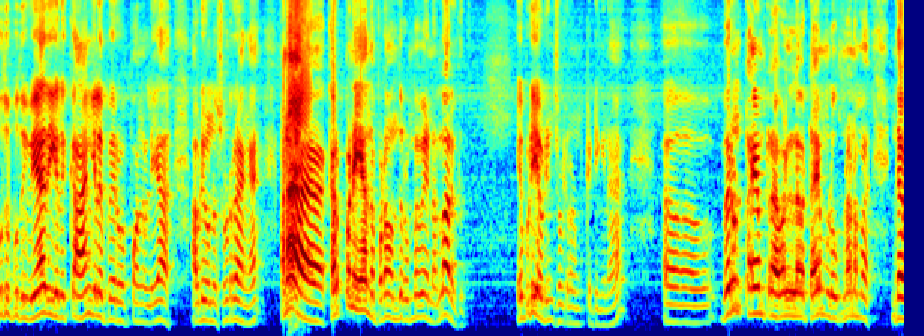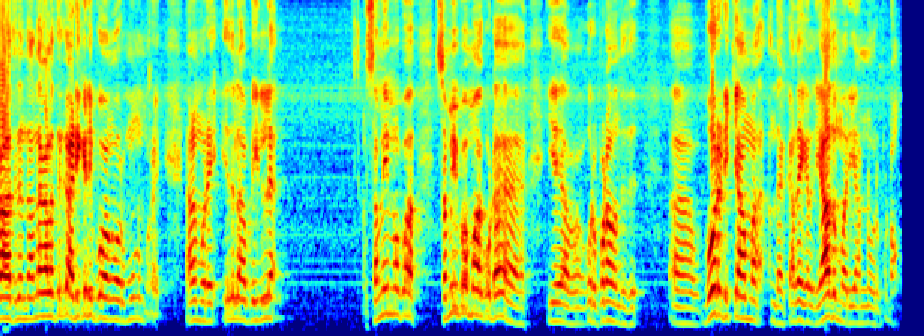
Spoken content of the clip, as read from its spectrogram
புது புது வியாதிகளுக்கு ஆங்கில பேர் வைப்பாங்க இல்லையா? அப்படி ஒன்று சொல்கிறாங்க ஆனால் கற்பனையாக அந்த படம் வந்து ரொம்பவே நல்லா இருக்குது. எப்படி அப்படின்னு சொல்கிறோம் கேட்டிங்கன்னா வெறும் டைம் ட்ராவலில் டைம் லூப்னா நம்ம இந்த காலத்துலேருந்து அந்த காலத்துக்கு அடிக்கடி போவாங்க ஒரு மூணு முறை நாலு முறை. இதில் அப்படி இல்லை. சமீபமாக சமீபமாக கூட ஒரு படம் வந்தது. போர் அடிக்காமல் அந்த கதைகள் யாது மரியான்னு ஒரு படம்.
